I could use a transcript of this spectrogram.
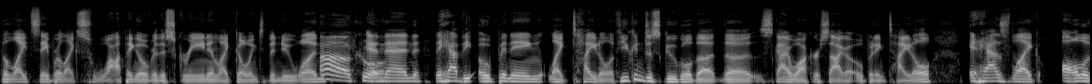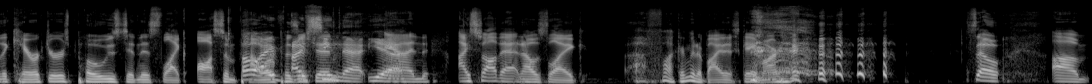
the lightsaber like swapping over the screen and like going to the new one. Oh, cool. And then they have the opening like title. If you can just Google the the Skywalker Saga opening title, it has like all of the characters posed in this like awesome power Oh, I've, position. I've seen that. Yeah. And I saw that and I was like, oh, fuck, I'm gonna buy this game, aren't I? so um,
